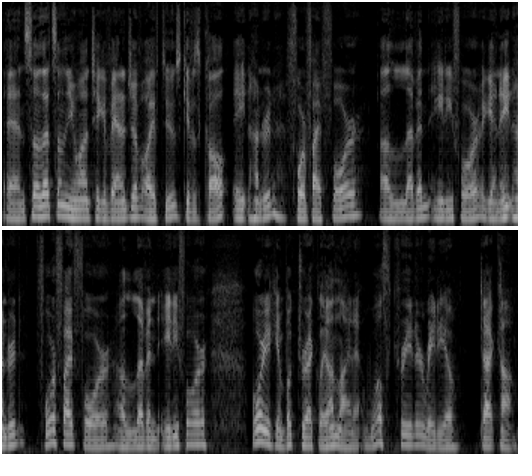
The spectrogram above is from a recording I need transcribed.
And so that's something you want to take advantage of. All you have to do is give us a call, 800 454 1184. Again, 800 454 1184. Or you can book directly online at wealthcreatorradio.com Com.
